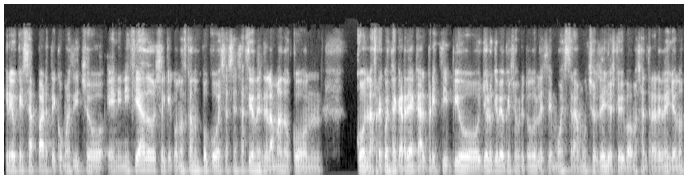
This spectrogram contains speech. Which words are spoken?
creo que esa parte, como has dicho, en iniciados, el que conozcan un poco esas sensaciones de la mano con, con la frecuencia cardíaca al principio, yo lo que veo que sobre todo les demuestra a muchos de ellos, que hoy vamos a entrar en ello, ¿no?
